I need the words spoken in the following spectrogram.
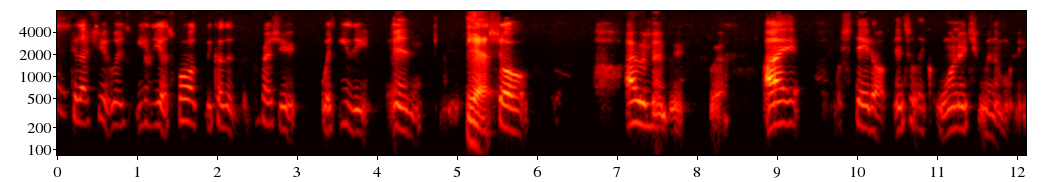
because that shit was easy as fuck because the professor was easy and yeah, so I remember, bruh, I stayed up until like one or two in the morning,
